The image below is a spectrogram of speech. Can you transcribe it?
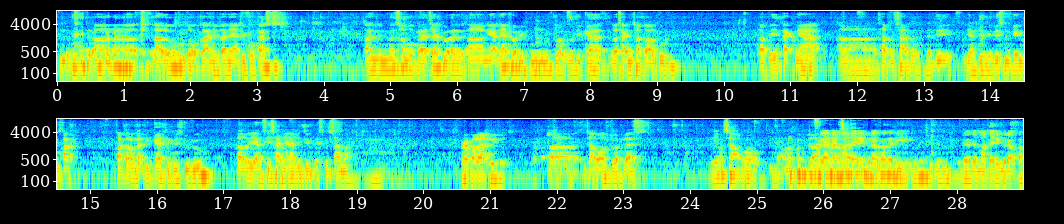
Eh, lalu untuk kelanjutannya di Fokas kan semoga aja dua, eh, niatnya 2023 selesaiin satu album tapi tagnya eh, satu-satu. Jadi yang dirilis mungkin empat, empat kalau enggak tiga dirilis dulu, lalu yang sisanya nanti dirilis bersama. Berapa lagu itu? Eh, insya Allah 12 Insya Allah. Udah ada materi berapa ke di ini di sini? Udah ada materi berapa?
